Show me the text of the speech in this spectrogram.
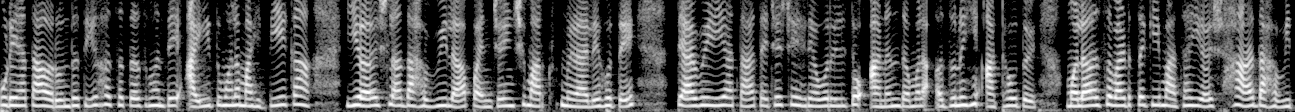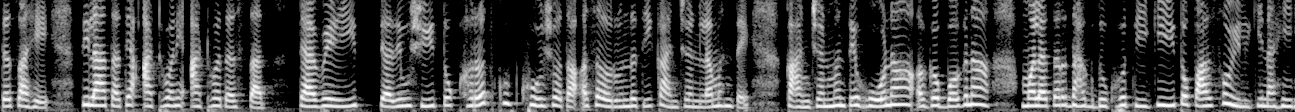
पुढे आता अरुंधती हसतच म्हणते आई तुम्हाला माहिती आहे का? यशला दहावी दहावीला पंच्याऐंशी मार्क्स मिळाले होते. त्यावेळी आता त्याच्या चेहऱ्यावरील तो आनंद मला अजूनही आठवतोय. मला असं वाटतं की माझा यश हा दहावीतच आहे. तिला आता त्या आठवणी आठवत असतात. त्यावेळी त्या दिवशी तो खरंच खूप खुश होता असं अरुंधती कांचनला म्हणते. कांचन म्हणते हो ना अगं बघ ना मला तर धाकधूक होती की तो पास होईल की नाही.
